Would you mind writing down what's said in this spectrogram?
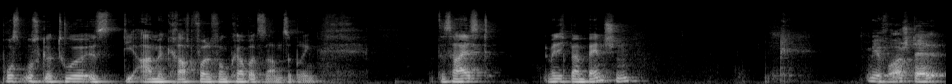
Brustmuskulatur ist, die Arme kraftvoll vom Körper zusammenzubringen. Das heißt, wenn ich beim Benchen mir vorstelle,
